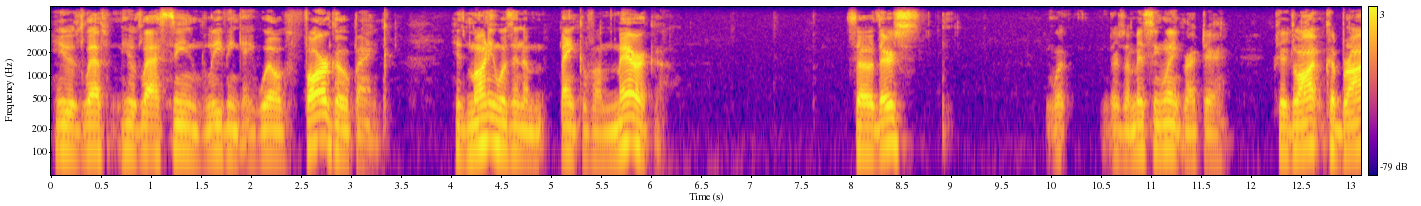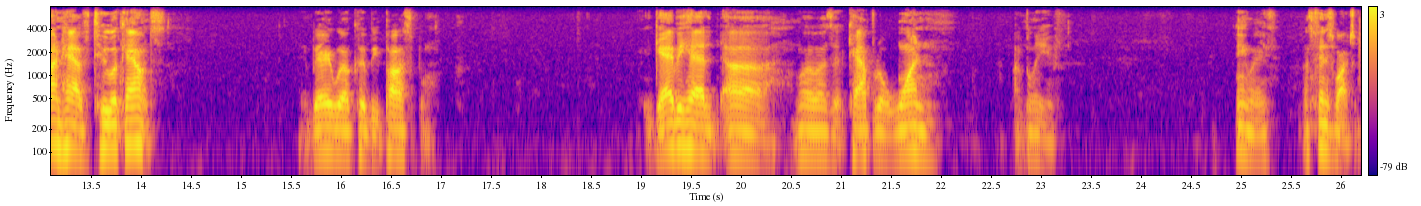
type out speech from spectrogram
he was left. He was last seen leaving a Wells Fargo bank. His money was in a Bank of America. So there's what there's a missing link right there. Could Lon, could Brian have two accounts? It very well could be possible. Gabby had uh what was it? Capital One, I believe. Anyways, let's finish watching.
